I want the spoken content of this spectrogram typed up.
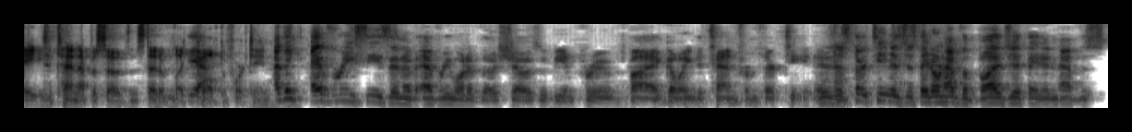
eight to ten episodes instead of like Yeah. twelve to fourteen. I think every season of every one of those shows would be improved by going to 10 from 13. It's just 13 is just they don't have the budget, they didn't have this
